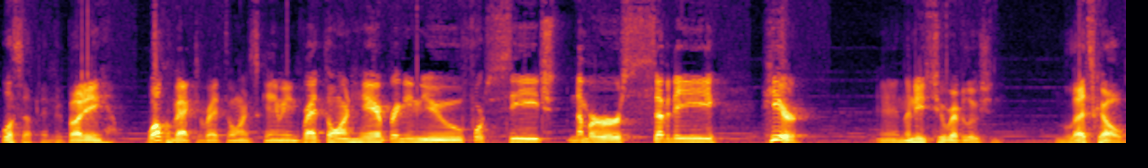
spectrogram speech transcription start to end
What's up, everybody? Welcome back to Red Thorns Gaming. Red Thorn here, bringing you Fortress Siege number 70 here in Lineage 2 Revolution. Let's go.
